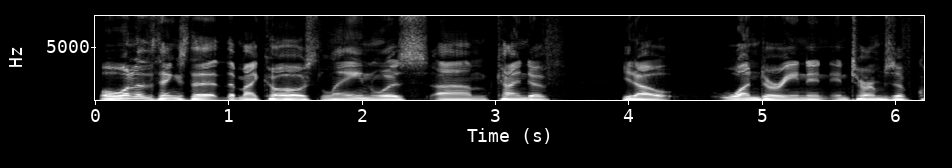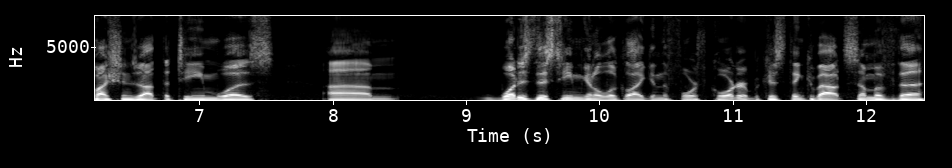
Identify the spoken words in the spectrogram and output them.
Well, one of the things that, that my co-host Lane was um, kind of, you know, wondering in, in terms of questions about the team was um, what is this team going to look like in the fourth quarter? Because think about some of the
